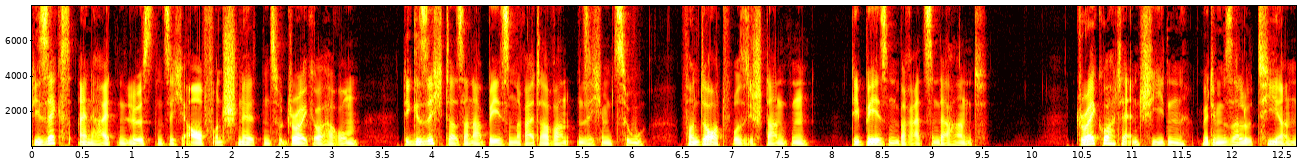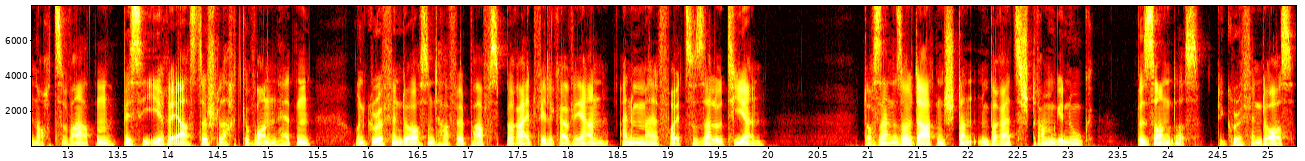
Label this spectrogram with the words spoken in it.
Die sechs Einheiten lösten sich auf und schnellten zu Draco herum. Die Gesichter seiner Besenreiter wandten sich ihm zu, von dort, wo sie standen, die Besen bereits in der Hand. Draco hatte entschieden, mit dem Salutieren noch zu warten, bis sie ihre erste Schlacht gewonnen hätten und Gryffindors und Hufflepuffs bereitwilliger wären, einem Malfoy zu salutieren. Doch seine Soldaten standen bereits stramm genug, besonders die Gryffindors,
